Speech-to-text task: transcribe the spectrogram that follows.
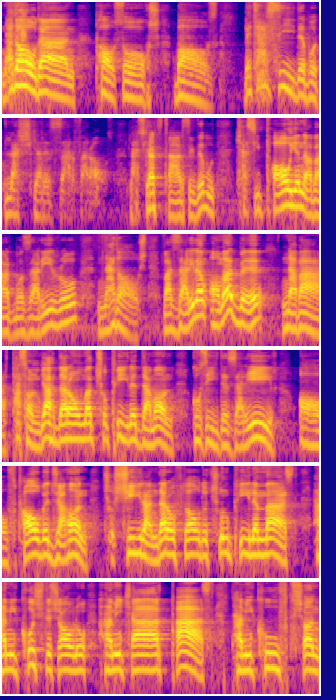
ندادن. پاسخش باز. بترسیده بود لشکر سرفراز. لشکر ترسیده بود کسی پای نبرد با زریر رو نداشت و زریرم آمد به نبرد. پس آنگه در آمد چو پیل دمان گزیده زریر آفتاب جهان چو شیر اندر افتاد و چون پیل مست همی کشتشان و همی کرد پست همی کوفتشان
